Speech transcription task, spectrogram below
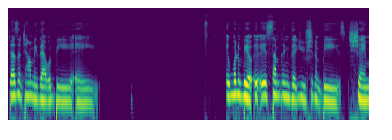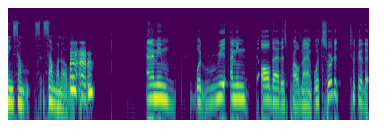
doesn't tell me that would be a it wouldn't be a, it is something that you shouldn't be shaming some someone over Mm-mm. And I mean, what re- I mean, all that is problematic. What sort of took it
